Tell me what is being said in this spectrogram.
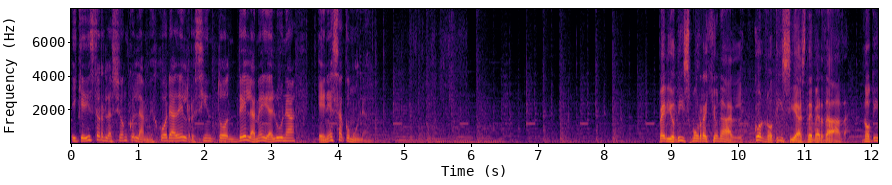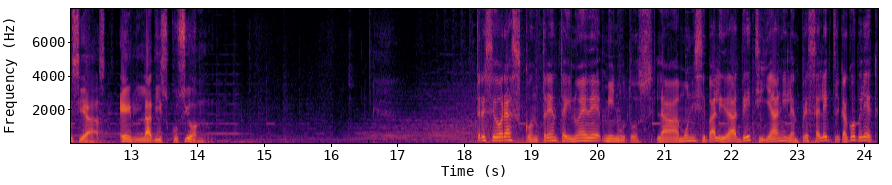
y que dice relación con la mejora del recinto de la media luna en esa comuna. Periodismo regional con noticias de verdad. Noticias en la discusión. 13 horas con 39 minutos. La municipalidad de Chillán y la empresa eléctrica Copelec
